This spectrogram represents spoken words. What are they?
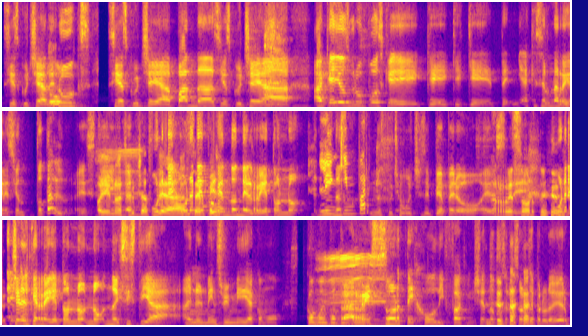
sí escuché a Oh. Deluxe, sí escuché a Panda, sí escuché a aquellos grupos que, que, que, que tenía que ser una regresión total. Este, Oye, ¿no escuchaste una, a una Sepia? época en donde el reggaetón no. no Linkin escu- Park. No escucho mucho Sepia, pero. este, Resorte. Una época en el que el reggaetón no, no, no existía en el Mm. mainstream media como, como encontrar resorte. Holy fucking shit, no puse resorte, pero lo debí haber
